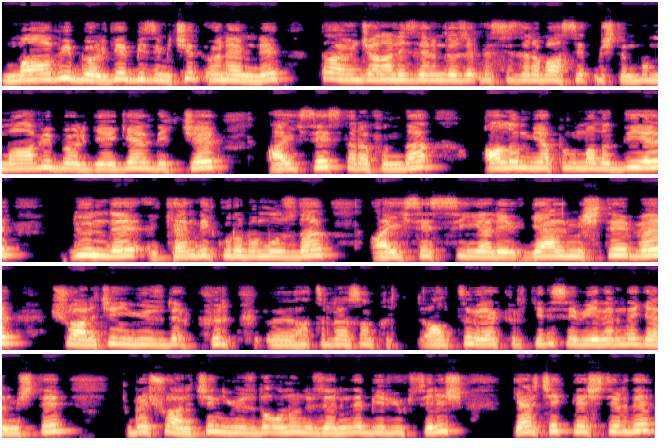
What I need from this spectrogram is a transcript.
mavi bölge bizim için önemli. Daha önce analizlerimde özetle sizlere bahsetmiştim. Bu mavi bölgeye geldikçe AXS tarafında alım yapılmalı diye dün de kendi grubumuzda AXS sinyali gelmişti ve şu an için %40 e, hatırlarsam 46 veya 47 seviyelerinde gelmişti ve şu an için %10'un üzerinde bir yükseliş gerçekleştirdi.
